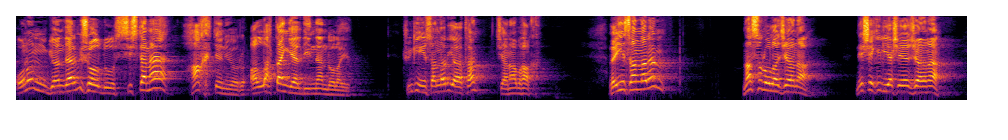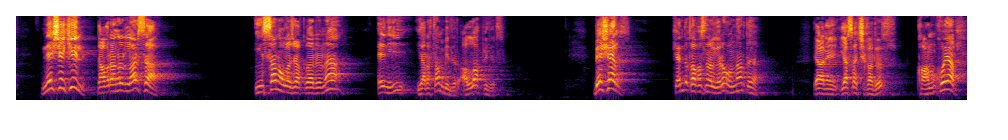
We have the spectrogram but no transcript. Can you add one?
onun göndermiş olduğu sisteme hak deniyor. Allah'tan geldiğinden dolayı. Çünkü insanları yaratan Cenab-ı Hak. Ve insanların nasıl olacağına, ne şekil yaşayacağına, ne şekil davranırlarsa insan olacaklarına en iyi yaratan bilir, Allah bilir. Beşer kendi kafasına göre onlar da yani yasa çıkarır, kanun koyar.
